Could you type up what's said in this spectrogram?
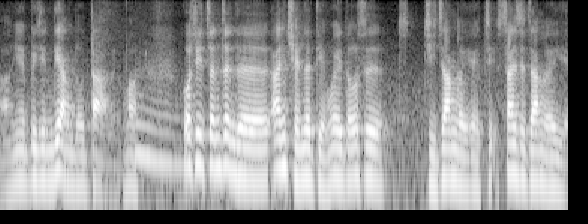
啊，因为毕竟量都大了啊。嗯。过去真正的安全的点位都是几张而已，几 三十张而已，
